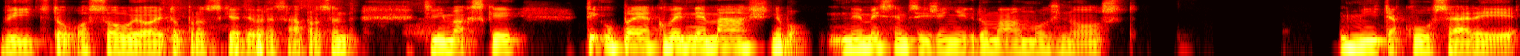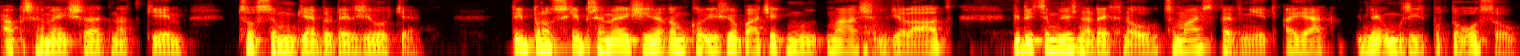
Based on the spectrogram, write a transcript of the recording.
víc tou osou, jo, je to prostě 90% tvý maxky. Ty úplně jakoby nemáš, nebo nemyslím si, že někdo má možnost mít takovou sérii a přemýšlet nad tím, co se mu děje blbě v životě. Ty prostě přemýšlíš na tom, kolik obáček máš udělat, kdy se můžeš nadechnout, co máš spevnit a jak neumřít pod tou osou.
